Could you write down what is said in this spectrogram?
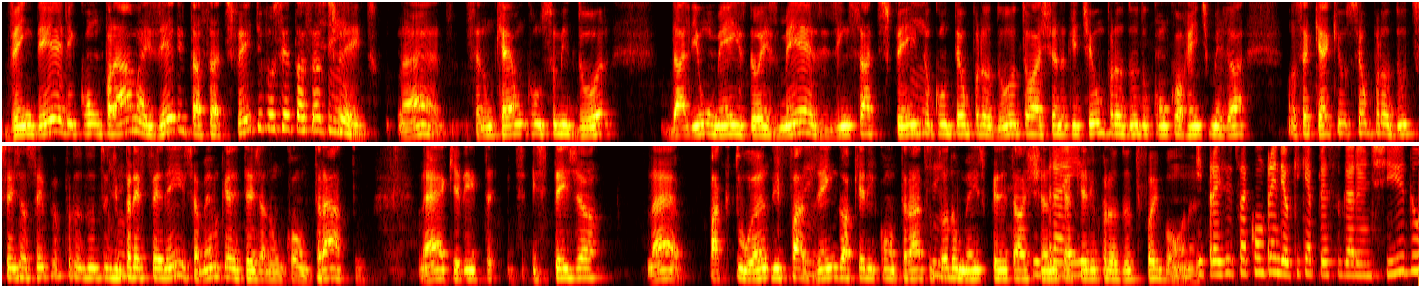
vender e comprar, mas ele está satisfeito e você está satisfeito. Né? Você não quer um consumidor dali um mês, dois meses, insatisfeito Sim. com o teu produto ou achando que tinha um produto concorrente melhor. Você quer que o seu produto seja sempre um produto Sim. de preferência, mesmo que ele esteja num contrato, né? que ele esteja né, pactuando e fazendo Sim. aquele contrato Sim. todo mês porque ele está achando que aquele produto foi bom, né? E para isso ele precisa compreender o que é preço garantido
